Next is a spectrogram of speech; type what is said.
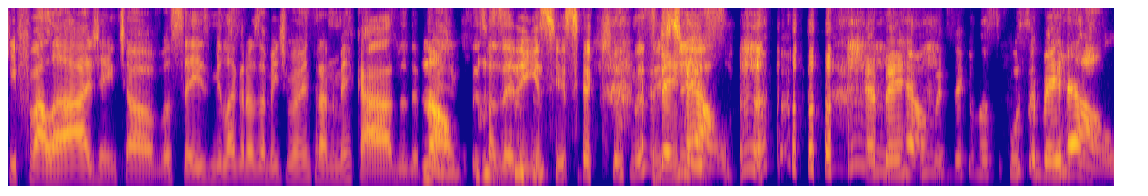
que fala, ah, gente, ó, vocês milagrosamente vão entrar no mercado depois não. de vocês fazerem isso, isso e aquilo. Não existe é bem real. é bem real. Vou dizer que o nosso curso é bem real.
